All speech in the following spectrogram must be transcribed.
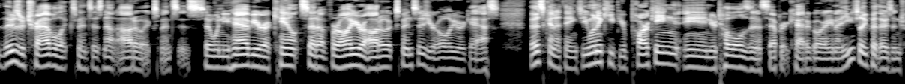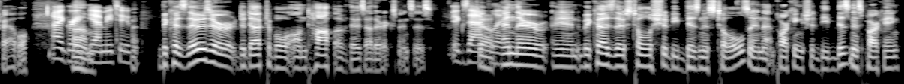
Those are travel expenses, not auto expenses. So when you have your account set up for all your auto expenses, your oil, your gas, those kind of things, you want to keep your parking and your tolls in a separate category. And I usually put those in travel. I agree. Um, yeah, me too. because those are deductible on top of those other expenses. So, Exactly. and they're and because those tolls should be business tolls and that parking should be business parking,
